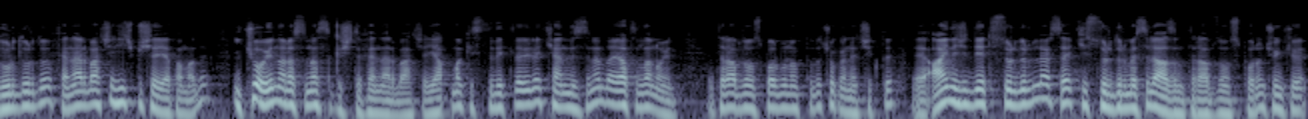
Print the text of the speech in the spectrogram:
durdurdu. Fenerbahçe hiçbir şey yapamadı. İki oyun arasına sıkıştı Fenerbahçe. Yapmak istedikleriyle kendisine dayatılan oyun. E, Trabzonspor bu noktada çok öne çıktı. E, aynı ciddiyeti sürdürürlerse ki sürdürmesi lazım Trabzonspor'un. Çünkü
